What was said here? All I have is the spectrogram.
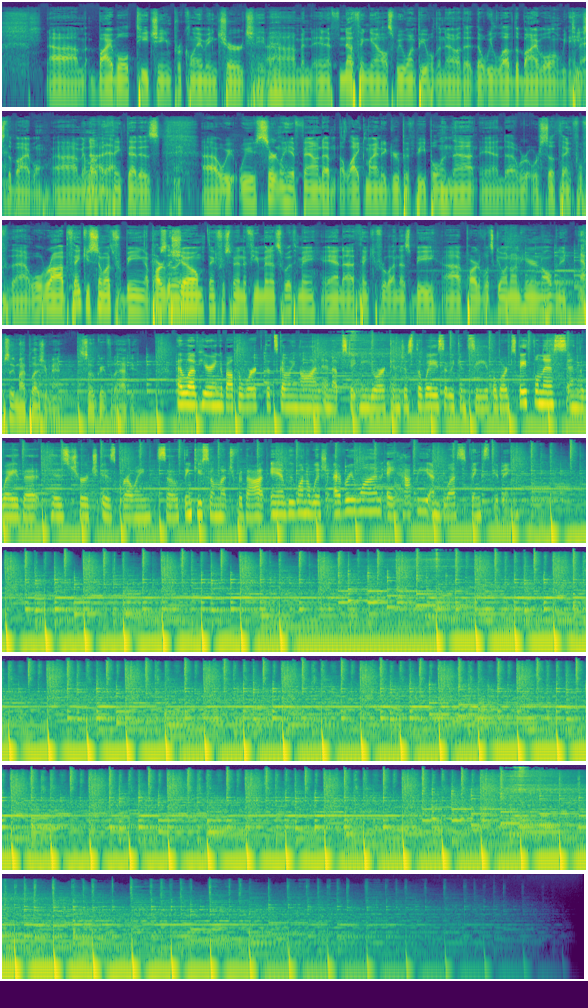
Um, Bible teaching, proclaiming church, um, and, and if nothing else, we want people to know that, that we love the Bible and we teach the Bible. Um, and love I, think that is, uh, we we certainly have found a, a like-minded group of people in that, and uh, we're we're so thankful for that. Well, Rob, thank you so much for being a part of the show. Thanks for spending a few minutes with me, and uh, thank you for letting us be uh, part of what's going on here in Albany. Absolutely, my pleasure, man. So grateful to have you. I love hearing about the work that's going on in upstate New York and just the ways that we can see the Lord's faithfulness and the way that His church is growing. So, thank you so much for that. And we want to wish everyone a happy and blessed Thanksgiving.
